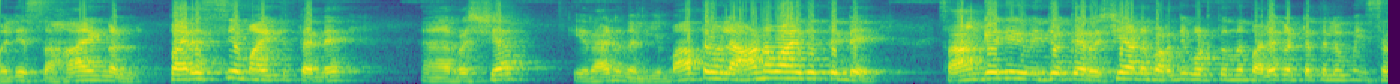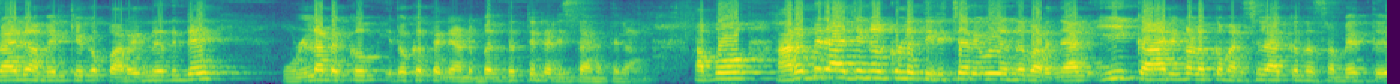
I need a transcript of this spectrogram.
വലിയ സഹായങ്ങൾ പരസ്യമായിട്ട് തന്നെ റഷ്യ ഇറാന് നൽകി. മാത്രമല്ല ആണവായുധത്തിന്റെ സാങ്കേതിക വിദ്യയൊക്കെ റഷ്യയാണ് പറഞ്ഞു കൊടുത്തതെന്ന് പല ഘട്ടത്തിലും ഇസ്രായേലും അമേരിക്കയൊക്കെ പറയുന്നതിന്റെ ഉള്ളടക്കം ഇതൊക്കെ തന്നെയാണ് ബന്ധത്തിന്റെ അടിസ്ഥാനത്തിലാണ്. അപ്പോൾ അറബ് രാജ്യങ്ങൾക്കുള്ള തിരിച്ചറിവ് എന്ന് പറഞ്ഞാൽ ഈ കാര്യങ്ങളൊക്കെ മനസ്സിലാക്കുന്ന സമയത്ത്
